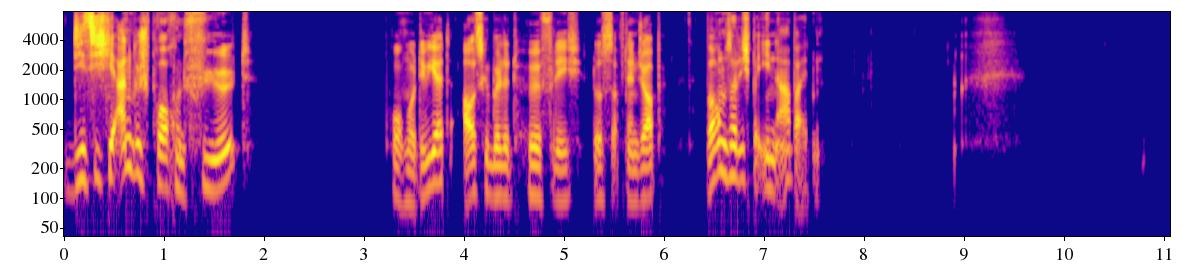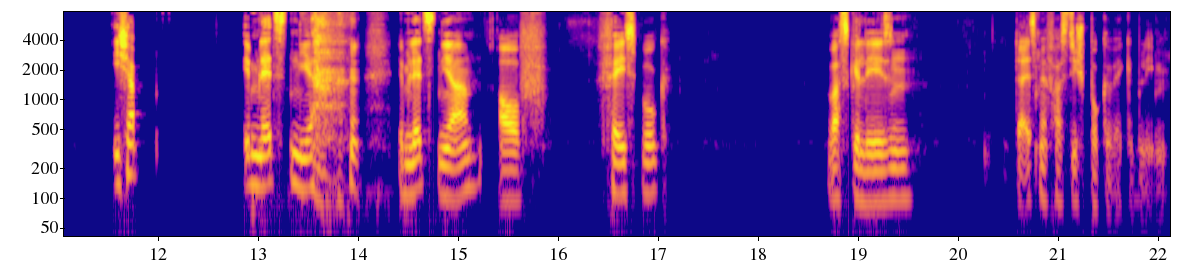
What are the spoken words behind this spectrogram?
die sich hier angesprochen fühlt, hochmotiviert, ausgebildet, höflich, Lust auf den Job. Warum soll ich bei Ihnen arbeiten? Ich habe im letzten Jahr, im letzten Jahr auf Facebook was gelesen, da ist mir fast die Spucke weggeblieben.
